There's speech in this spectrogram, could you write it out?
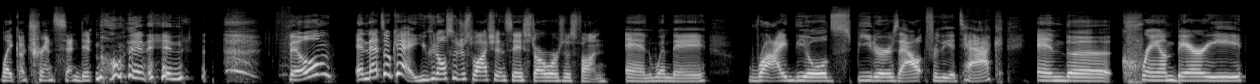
like a transcendent moment in film. And that's okay. You can also just watch it and say Star Wars is fun. And when they ride the old speeders out for the attack and the cranberry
